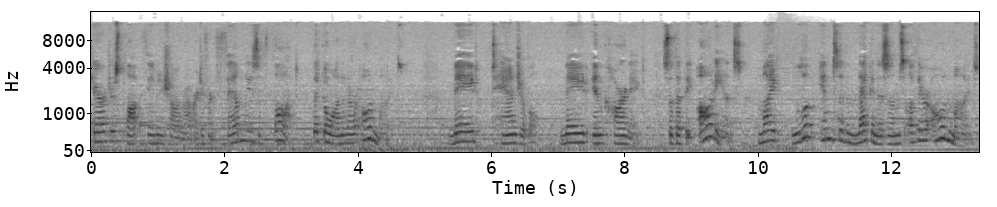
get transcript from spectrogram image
characters, plot, theme, and genre are different families of thought that go on in our own minds, made tangible, made incarnate, so that the audience might look into the mechanisms of their own minds,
